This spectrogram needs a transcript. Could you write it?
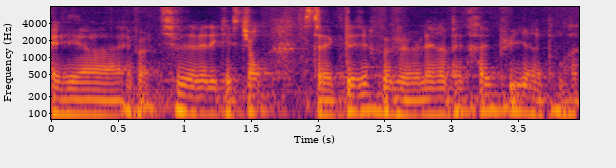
Et, et, voilà, si vous avez des questions, c'est avec plaisir que je les répéterai puis y répondrai.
